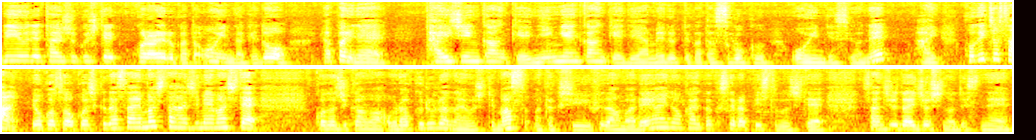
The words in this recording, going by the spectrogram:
理由で退職して来られる方多いんだけど、やっぱりね、対人関係人間関係で辞めるって方すごく多いんですよねはい。焦げ茶さんようこそお越しくださいました。はじめまして。この時間はオラクル占いをしてます。私普段は恋愛の改革セラピストとして30代女子のですね、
